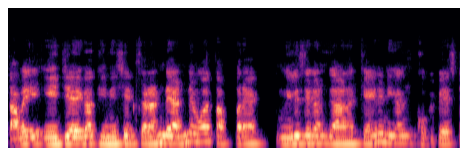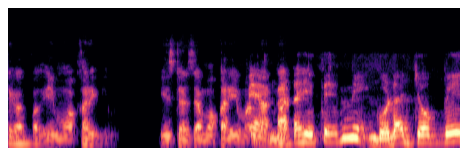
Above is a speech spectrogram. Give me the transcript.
තව ඒජය එක කිනිසිට් කරන්න යන්න වා තපරයක් මිලිසකන් ගානක් කියන නිකන් කොපි පේස්ට එකක් මොකරි ඉස්ටන්ස මොකරේ මට හිතෙන්නේ ගොඩක් ජොබ්බේ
